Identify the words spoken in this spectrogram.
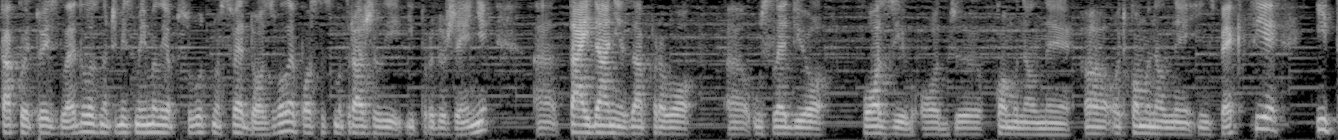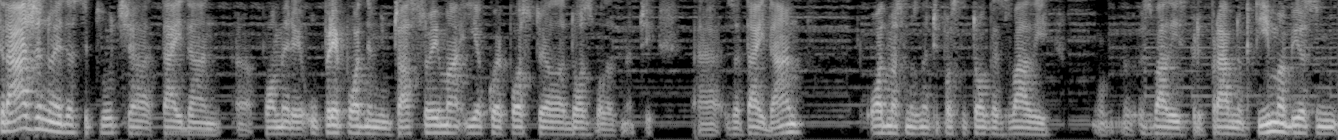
kako je to izgledalo. Znači mi smo imali apsolutno sve dozvole, posle smo tražili i produženje. E, taj dan je zapravo usledio poziv od komunalne, od komunalne inspekcije i traženo je da se pluća taj dan pomere u prepodnevnim časovima, iako je postojala dozvola znači, za taj dan. Odmah smo znači, posle toga zvali zvali ispred pravnog tima, bio sam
